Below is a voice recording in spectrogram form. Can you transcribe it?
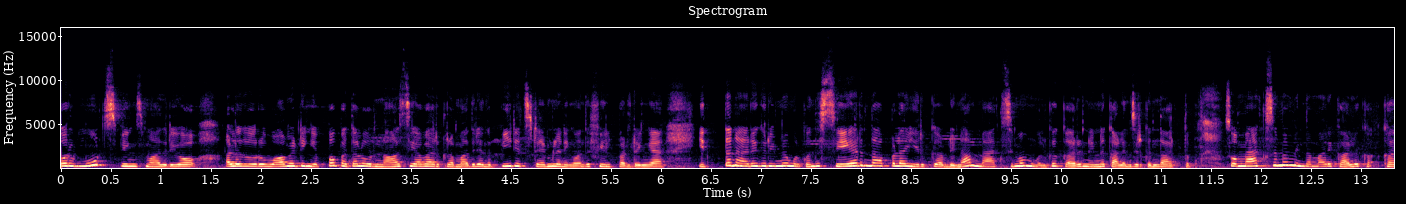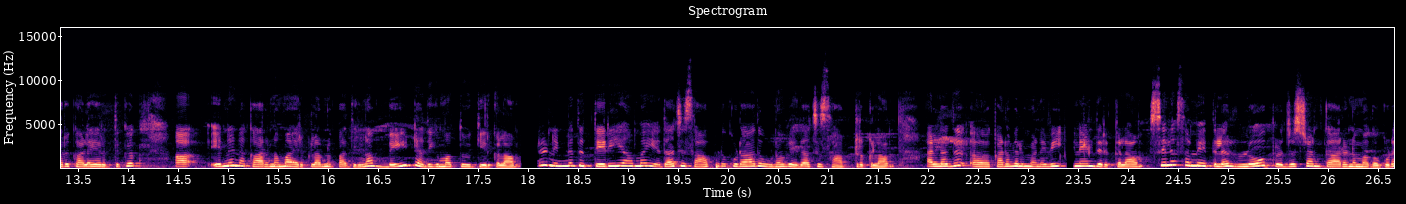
ஒரு மூட் ஸ்விங்ஸ் மாதிரியோ அல்லது ஒரு வாமிட்டிங் எப்போ பார்த்தாலும் ஒரு நாசியாவாக இருக்கிற மாதிரி அந்த பீரியட்ஸ் டைமில் நீங்கள் வந்து ஃபீல் பண்ணுறீங்க இத்தனை அறிகுறியுமே உங்களுக்கு வந்து சேர்ந்தாப்பில் இருக்குது அப்படின்னா மேக்ஸிமம் உங்களுக்கு கரு நின்று கலைஞ்சிருக்குன்னு தான் அர்த்தம். ஸோ மேக்ஸிமம் இந்த மாதிரி கழு கரு களையிறதுக்கு என்னென்ன காரணமாக இருக்கலாம்னு பார்த்தீங்கன்னா வெயிட் அதிகமாக தூக்கியிருக்கலாம். நின்னது தெரியாமல் ஏதாச்சும் சாப்பிடக்கூடாத உணவு ஏதாச்சும் சாப்பிட்ருக்கலாம் அல்லது கணவன் மனைவி இணைந்து இருக்கலாம் சில சமயத்தில் லோ ப்ரொஜெஸ்ட்ரான் காரணமாக கூட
